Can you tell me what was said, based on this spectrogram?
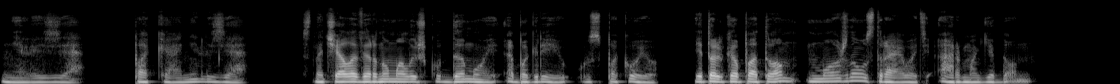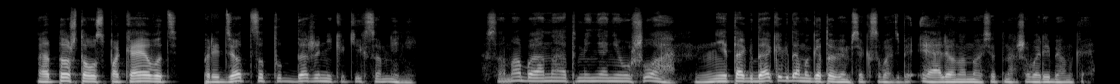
Нельзя. Пока нельзя. Сначала верну малышку домой, обогрею, успокою, и только потом можно устраивать Армагеддон. А то, что успокаивать придется, тут даже никаких сомнений. Сама бы она от меня не ушла. Не тогда, когда мы готовимся к свадьбе, и Алена носит нашего ребенка.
